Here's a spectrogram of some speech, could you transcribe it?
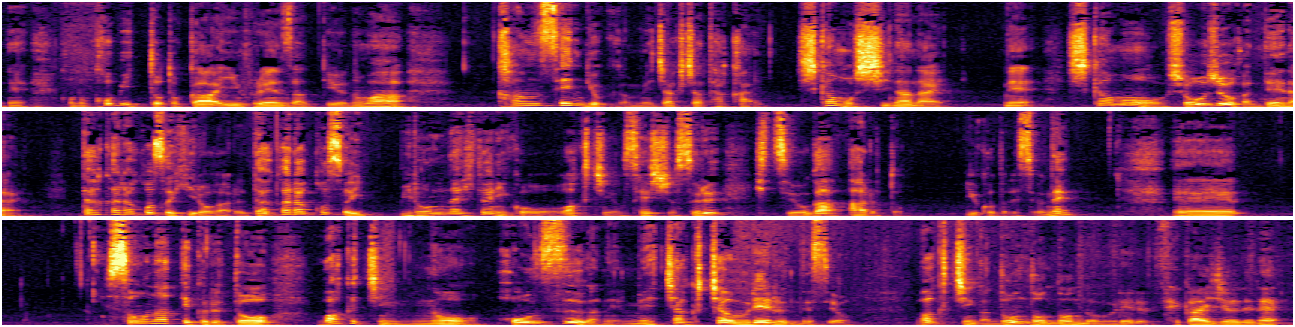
ね、この COVID とかインフルエンザっていうのは感染力がめちゃくちゃ高い。しかも死なない、ね、しかも症状が出ない。だからこそ広がる。だからこそいいろんな人にこうワクチンを接種する必要があるといいうことですよね。えーそうなってくるとワクチンの本数がねめちゃくちゃ売れるんですよ。ワクチンがどんどんどんどん売れる。世界中でね。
